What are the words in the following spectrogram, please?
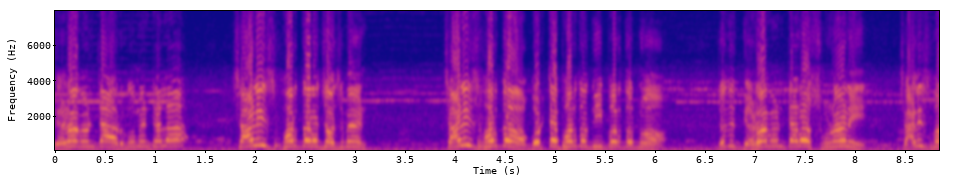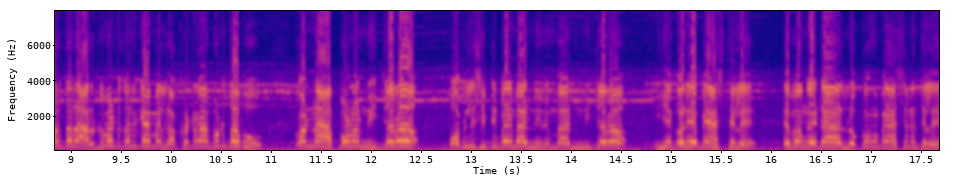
ଦେଢ଼ ଘଣ୍ଟା ଆର୍ଗୁମେଣ୍ଟ ହେଲା ଚାଳିଶ ଫର୍ଦର ଜଜମେଣ୍ଟ ଚାଳିଶ ଫର୍ଦ ଗୋଟେ ଫର୍ଦ ଦୁଇ ଫର୍ଦ ନୁହଁ ଯଦି ଦେଢ଼ ଘଣ୍ଟାର ଶୁଣାଣି ଚାଳିଶ ଫର୍ଦର ଆର୍ଗୁମେଣ୍ଟ କରିକି ଆମେ ଲକ୍ଷ ଟଙ୍କା ପୁଣି ଦେବୁ କ'ଣ ନା ଆପଣ ନିଜର ପବ୍ଲିସିଟି ପାଇଁ ବା ନିଜର ଇଏ କରିବା ପାଇଁ ଆସିଥିଲେ ଏବଂ ଏଇଟା ଲୋକଙ୍କ ପାଇଁ ଆସିନଥିଲେ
